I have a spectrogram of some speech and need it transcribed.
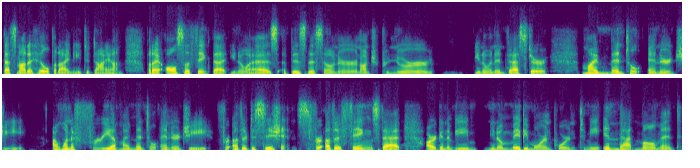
That's not a hill that i need to die on. But i also think that you know as a business owner an entrepreneur you know an investor my mental energy I want to free up my mental energy for other decisions, for other things that are going to be, you know, maybe more important to me in that moment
